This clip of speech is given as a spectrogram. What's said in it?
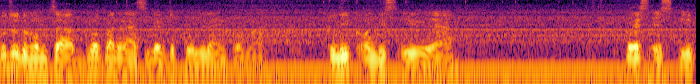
Go to the home tab draw panel and select the polyline command click on this area. Press escape.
